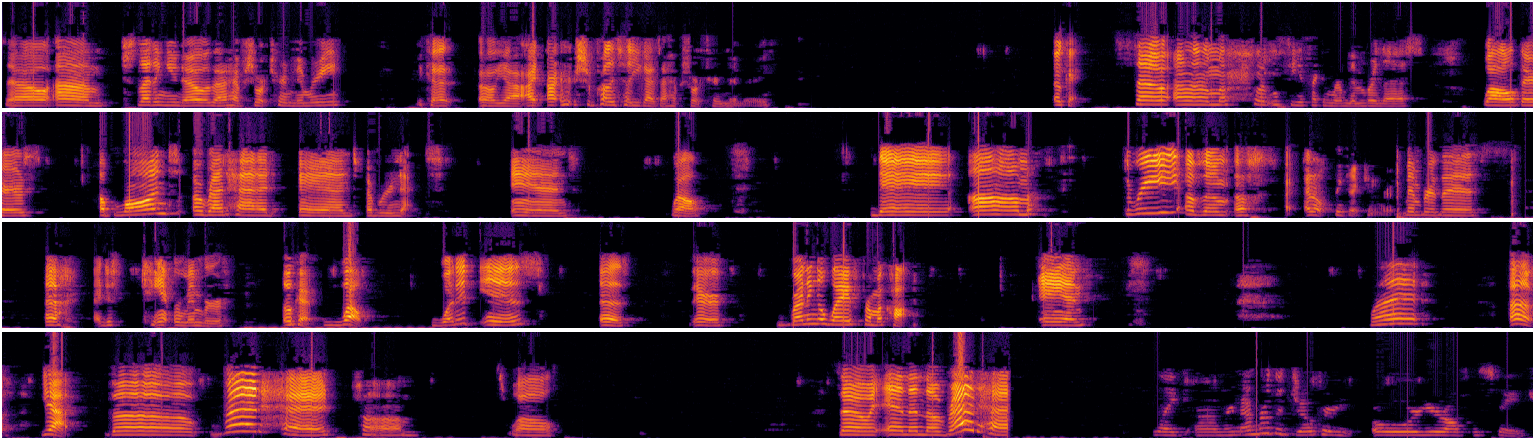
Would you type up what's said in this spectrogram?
So, um, just letting you know that I have short-term memory. Because, oh yeah, I, I should probably tell you guys I have short-term memory. Okay, so, um, let me see if I can remember this. Well, there's a blonde, a redhead, and a brunette. And, well, they, um, three of them, ugh, I, I don't think I can remember this. Ugh, I just can't remember. Okay, well, what it is, is they're running away from a cop. And what? Oh, yeah. The redhead, um, well, so, and then the redhead, Like, um, remember the Joker or you're off the stage.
